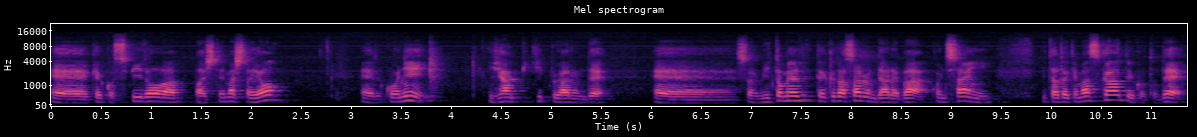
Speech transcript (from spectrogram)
えー、結構スピードは出してましたよ、えー、ここに違反切符があるんで、えー、それ認めてくださるんであればここにサインいただけますか？ということで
